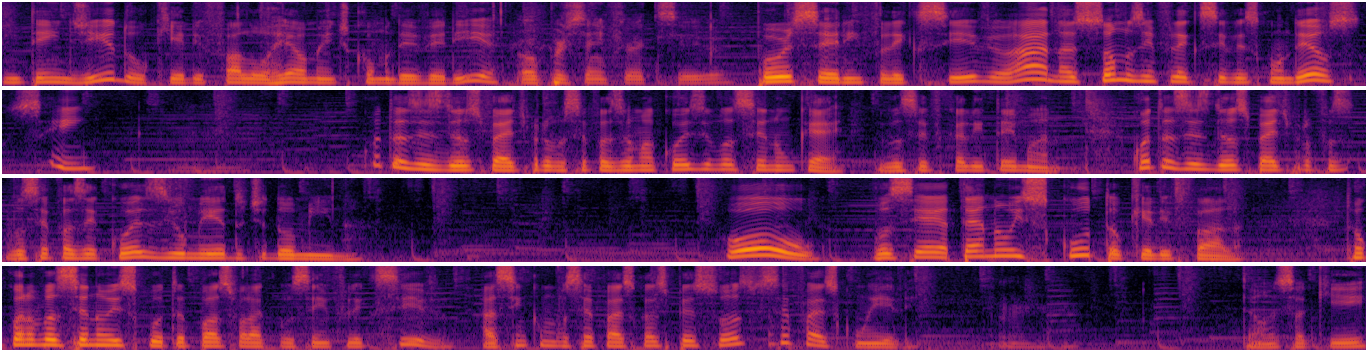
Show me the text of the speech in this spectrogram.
entendido o que ele falou realmente como deveria, Ou por ser inflexível. por ser inflexível, ah, nós somos inflexíveis com Deus? Sim. Quantas vezes Deus pede para você fazer uma coisa e você não quer? E você fica ali teimando. Quantas vezes Deus pede para você fazer coisas e o medo te domina? Ou você até não escuta o que ele fala. Então, quando você não escuta, eu posso falar que você é inflexível? Assim como você faz com as pessoas, você faz com ele. Então, isso aqui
